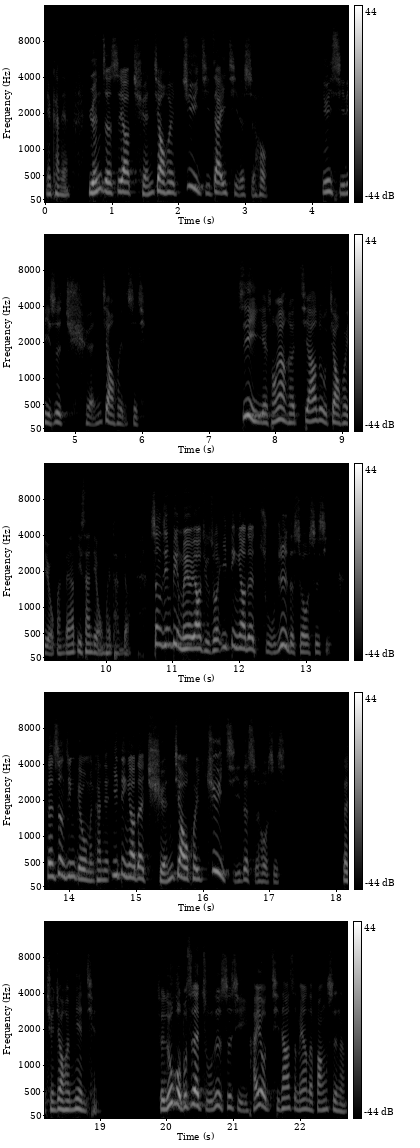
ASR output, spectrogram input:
你看见，原则是要全教会聚集在一起的时候，因为洗礼是全教会的事情。洗礼也同样和加入教会有关。等下第三点我们会谈到，圣经并没有要求说一定要在主日的时候实习，但圣经给我们看见一定要在全教会聚集的时候实习，在全教会面前。所以如果不是在主日实习，还有其他什么样的方式呢？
